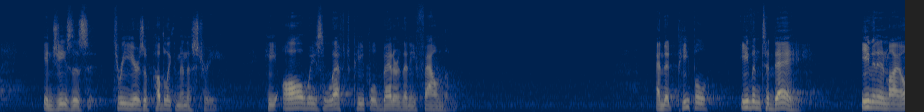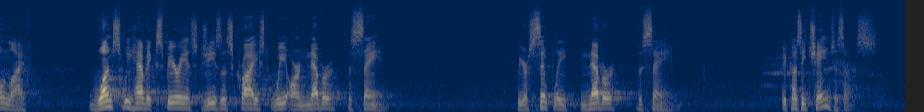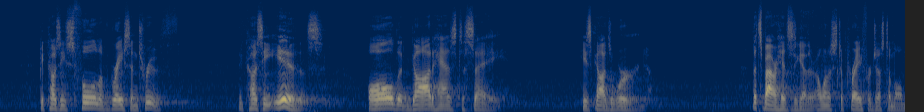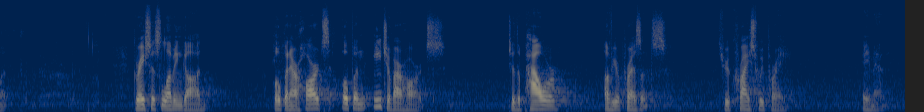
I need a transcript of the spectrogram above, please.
in Jesus' three years of public ministry, he always left people better than he found them. And that people, even today, even in my own life, once we have experienced Jesus Christ, we are never the same. We are simply never the same because He changes us, because He's full of grace and truth, because He is all that God has to say. He's God's Word. Let's bow our heads together. I want us to pray for just a moment. Gracious, loving God, Open our hearts, open each of our hearts to the power of your presence. Through Christ we pray. Amen.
